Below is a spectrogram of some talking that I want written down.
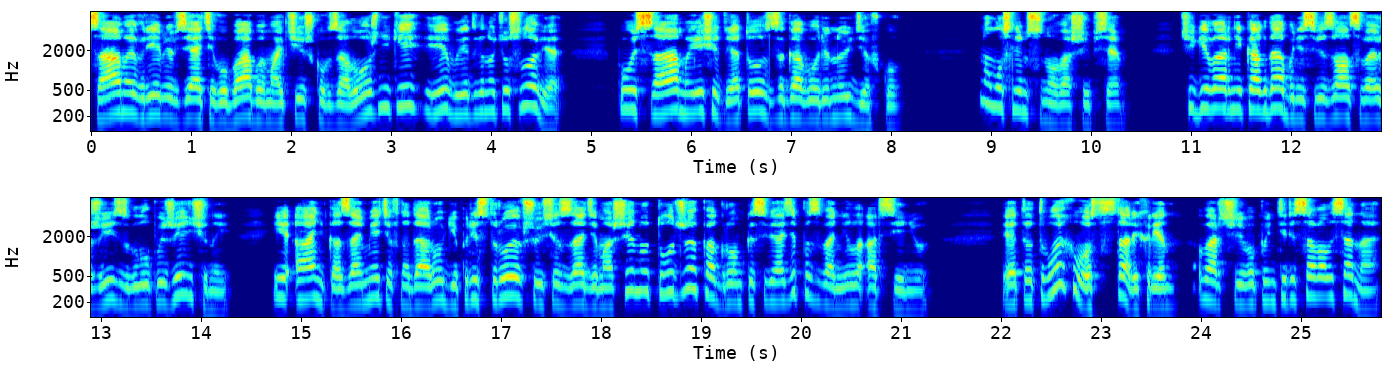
Самое время взять его бабу и мальчишку в заложники и выдвинуть условия. Пусть сам ищет эту заговоренную девку. Но Муслим снова ошибся. Чегевар никогда бы не связал свою жизнь с глупой женщиной, и Анька, заметив на дороге пристроившуюся сзади машину, тут же по громкой связи позвонила Арсению. — Это твой хвост, старый хрен? — ворчливо поинтересовалась она.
